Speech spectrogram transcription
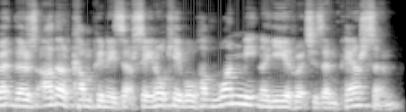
But there's other companies that are saying, okay, we'll have one meeting a year, which is in person,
